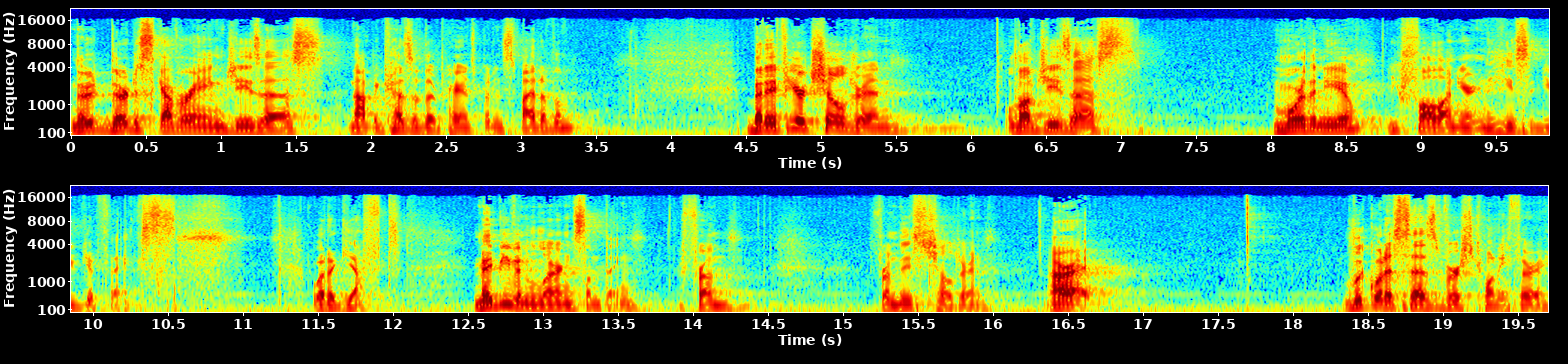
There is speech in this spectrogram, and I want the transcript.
They're, they're discovering Jesus not because of their parents, but in spite of them. But if your children love Jesus more than you, you fall on your knees and you give thanks. What a gift. Maybe even learn something from, from these children. All right. Look what it says, verse 23.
